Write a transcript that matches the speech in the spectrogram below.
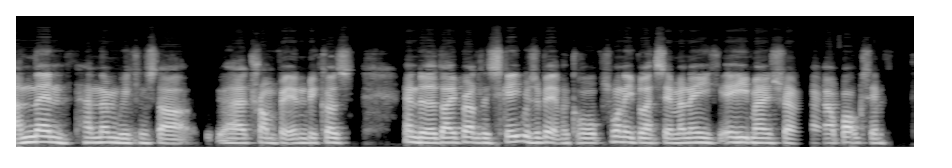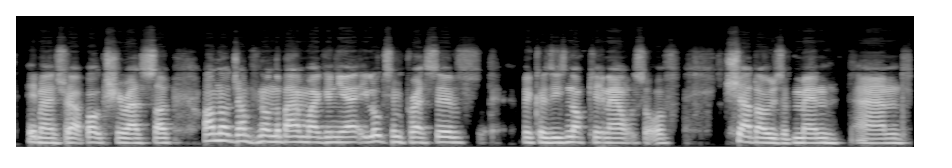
And then and then we can start uh, trumpeting because end of the day, Bradley Skeete was a bit of a corpse when he bless him, and he he managed to outbox him. He managed to outbox Sheeraz. So I'm not jumping on the bandwagon yet. He looks impressive because he's knocking out sort of shadows of men and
